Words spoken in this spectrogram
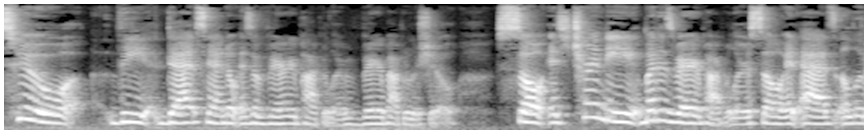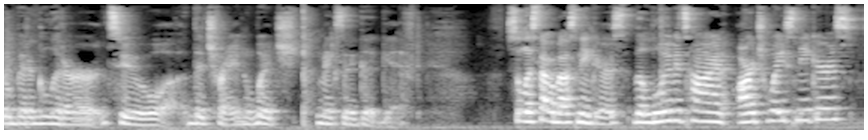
two, the dad sandal is a very popular, very popular shoe. So it's trendy, but it's very popular. So it adds a little bit of glitter to the trend, which makes it a good gift. So let's talk about sneakers. The Louis Vuitton Archway sneakers,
